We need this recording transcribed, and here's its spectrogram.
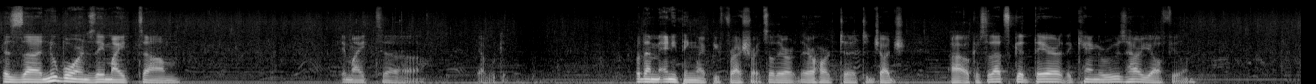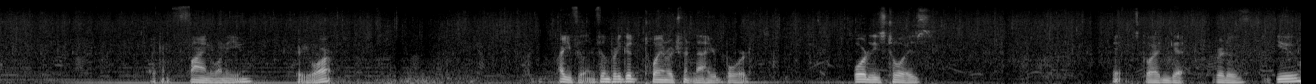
Because uh, newborns, they might, um, they might, uh, yeah, we could. For them, anything might be fresh, right? So they're they're hard to, to judge. Uh, okay, so that's good there. The kangaroos, how are y'all feeling? Find one of you. There you are. How are you feeling? Feeling pretty good? Toy enrichment? Nah, you're bored. Bored of these toys. Okay, let's go ahead and get rid of you.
